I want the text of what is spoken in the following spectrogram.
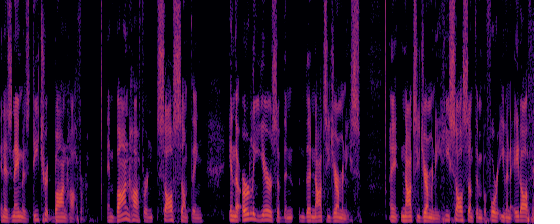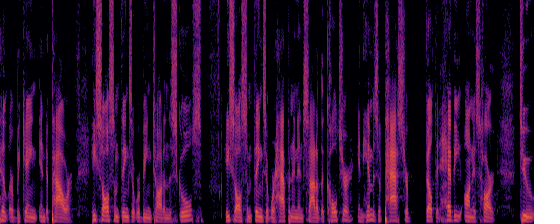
and his name is Dietrich Bonhoeffer. And Bonhoeffer saw something in the early years of the, the Nazi Germany's. Eh, Nazi Germany, he saw something before even Adolf Hitler became into power. He saw some things that were being taught in the schools. He saw some things that were happening inside of the culture, and him as a pastor felt it heavy on his heart to,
